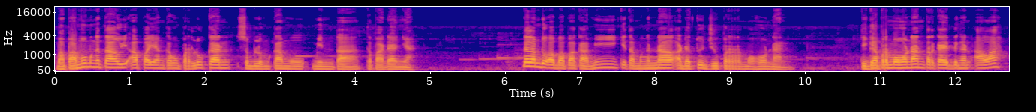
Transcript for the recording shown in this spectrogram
Bapamu mengetahui apa yang kamu perlukan sebelum kamu minta kepadanya. Dalam doa Bapa kami, kita mengenal ada tujuh permohonan. Tiga permohonan terkait dengan Allah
